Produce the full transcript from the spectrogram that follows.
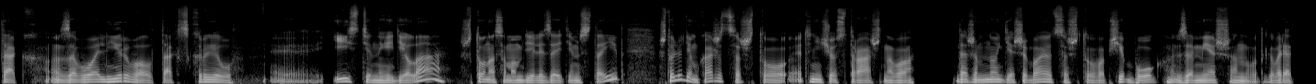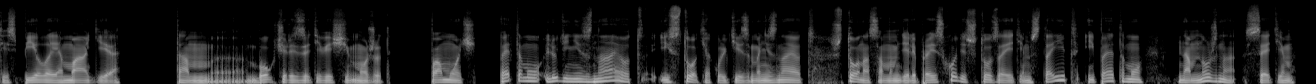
так завуалировал, так скрыл э, истинные дела, что на самом деле за этим стоит, что людям кажется, что это ничего страшного, даже многие ошибаются, что вообще Бог замешан. Вот говорят, есть белая магия. Там э, Бог через эти вещи может помочь. Поэтому люди не знают истоки оккультизма, не знают, что на самом деле происходит, что за этим стоит, и поэтому нам нужно с этим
